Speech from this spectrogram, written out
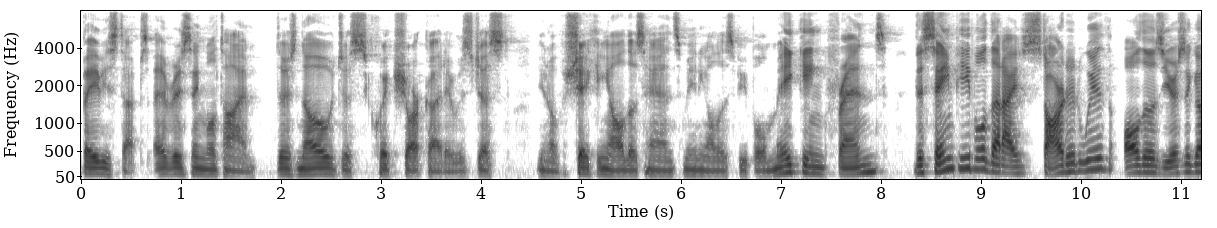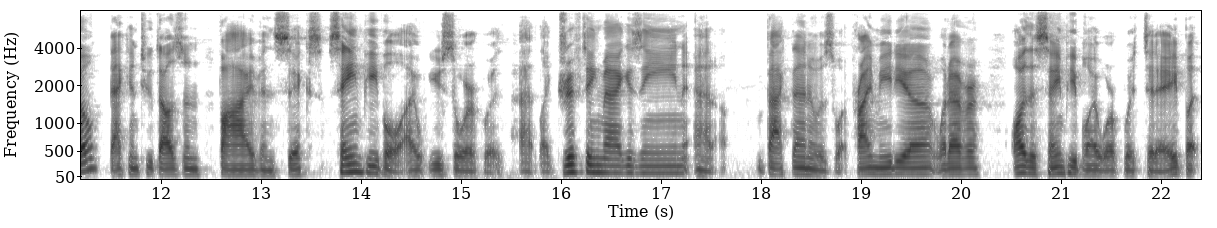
baby steps every single time there's no just quick shortcut. It was just, you know, shaking all those hands, meeting all those people, making friends. The same people that I started with all those years ago, back in 2005 and 6, same people I used to work with at like Drifting Magazine, at back then it was what Prime Media, whatever, are the same people I work with today. But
